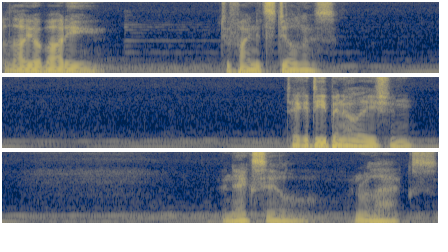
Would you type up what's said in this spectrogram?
allow your body to find its stillness. Take a deep inhalation and exhale and relax.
